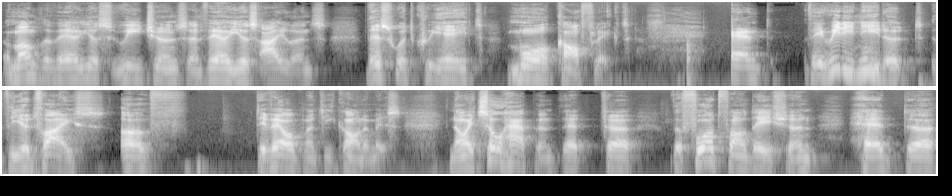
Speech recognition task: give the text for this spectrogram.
among the various regions and various islands, this would create more conflict. And they really needed the advice of development economists. Now, it so happened that uh, the Ford Foundation had uh,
